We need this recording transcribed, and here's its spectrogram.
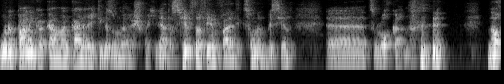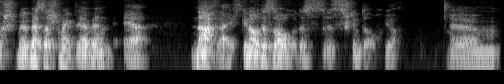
ohne Panika kann man kein richtiges Ungarisch sprechen. Ja, das hilft auf jeden Fall, die Zunge ein bisschen äh, zu lockern. noch besser schmeckt er, wenn er nachreift. Genau, das ist auch, das, das stimmt auch, ja. Ähm,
